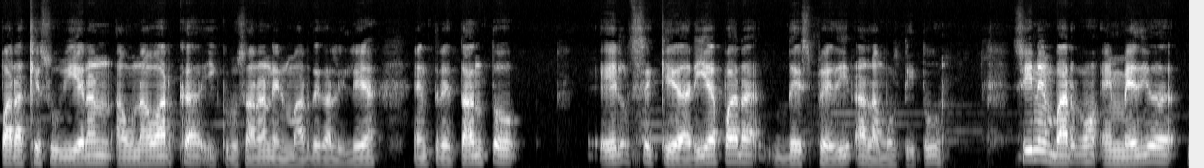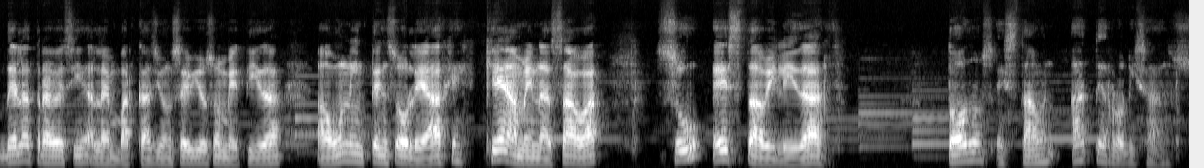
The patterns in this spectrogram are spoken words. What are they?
para que subieran a una barca y cruzaran el mar de Galilea. Entre tanto, él se quedaría para despedir a la multitud. Sin embargo, en medio de la travesía, la embarcación se vio sometida a un intenso oleaje que amenazaba su estabilidad. Todos estaban aterrorizados.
